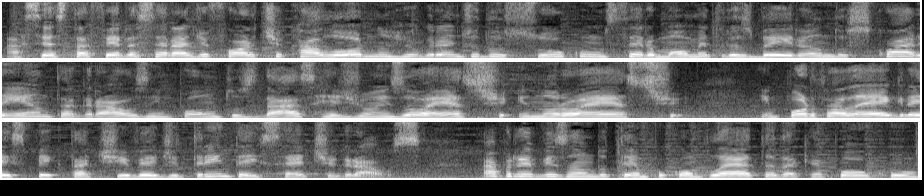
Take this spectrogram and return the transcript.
A sexta-feira será de forte calor no Rio Grande do Sul, com os termômetros beirando os 40 graus em pontos das regiões Oeste e Noroeste. Em Porto Alegre, a expectativa é de 37 graus. A previsão do tempo completa daqui a pouco.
